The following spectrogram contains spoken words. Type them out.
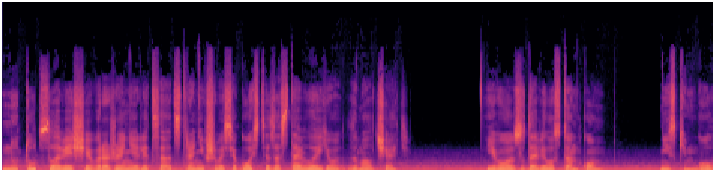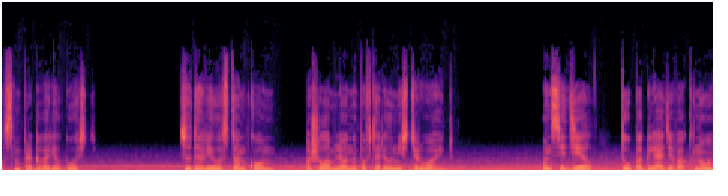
Но тут зловещее выражение лица отстранившегося гостя заставило ее замолчать. Его задавило станком. Низким голосом проговорил гость. «Задавило станком», — ошеломленно повторил мистер Уайт. Он сидел, тупо глядя в окно,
